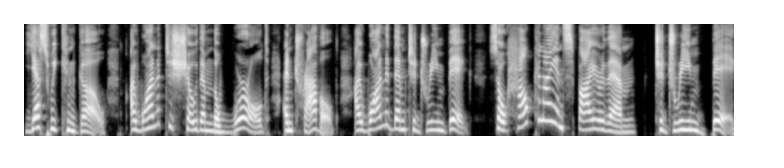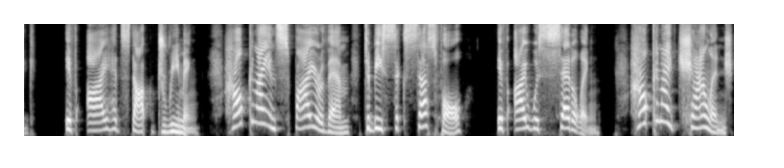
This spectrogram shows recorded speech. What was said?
Yes, we can go. I wanted to show them the world and traveled. I wanted them to dream big. So, how can I inspire them to dream big if I had stopped dreaming? How can I inspire them to be successful if I was settling? How can I challenge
